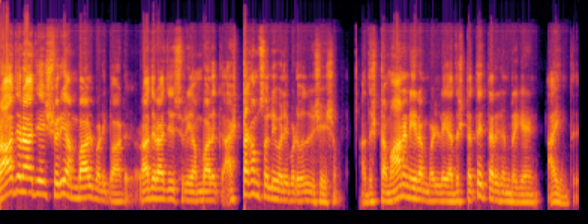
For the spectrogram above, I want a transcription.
ராஜராஜேஸ்வரி அம்பாள் வழிபாடு. ராஜராஜேஸ்வரி அம்பாளுக்கு அஷ்டகம் சொல்லி வழிபடுவது விசேஷம். அதிர்ஷ்டமான நிறம் வெள்ளை அதிர்ஷ்டத்தை தருகின்ற எண் ஐந்து.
